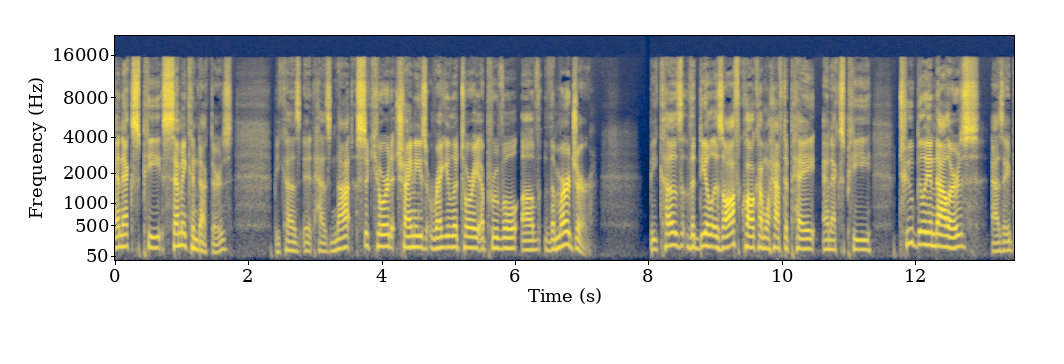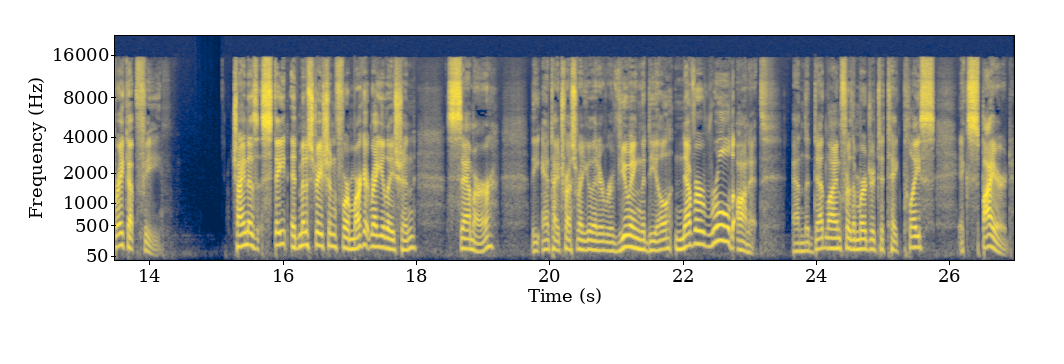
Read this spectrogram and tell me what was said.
NXP Semiconductors because it has not secured Chinese regulatory approval of the merger. Because the deal is off, Qualcomm will have to pay NXP $2 billion as a breakup fee. China's State Administration for Market Regulation, SAMR, The antitrust regulator reviewing the deal never ruled on it, and the deadline for the merger to take place expired.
